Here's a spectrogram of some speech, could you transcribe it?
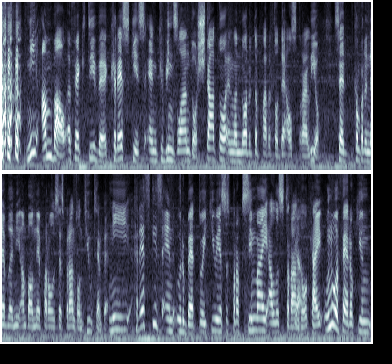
ni ambau effektive crescis en Queenslando, stato en la norda parto de Australio. Sed compreneble ni ambau ne parolis Esperanton tiu tempe. Ni crescis en urbetoj kiu estas proximai al strando yeah. kai unu afero kiun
